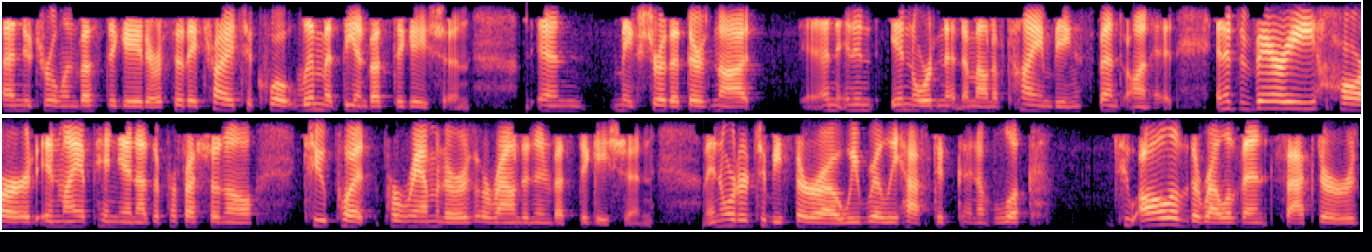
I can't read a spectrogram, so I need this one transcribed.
a neutral investigator so they try to quote limit the investigation and make sure that there's not an inordinate amount of time being spent on it. And it's very hard, in my opinion, as a professional, to put parameters around an investigation. In order to be thorough, we really have to kind of look to all of the relevant factors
